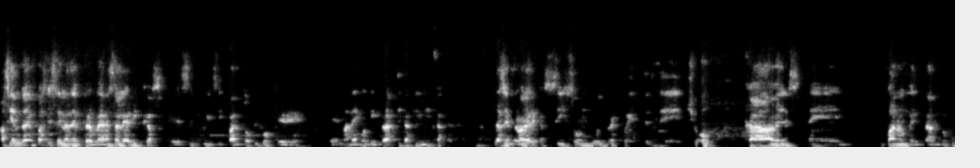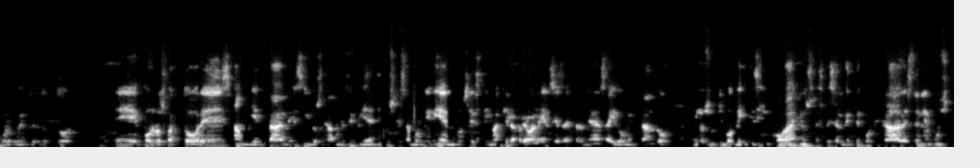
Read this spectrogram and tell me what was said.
haciendo énfasis en las enfermedades alérgicas, que es el principal tópico que manejo en mi práctica clínica, las enfermedades alérgicas sí son muy frecuentes, de hecho, cada vez eh, van aumentando, como lo comentó el doctor, eh, por los factores ambientales y los cambios epigenéticos que estamos viviendo, se estima que la prevalencia de esas enfermedades ha ido aumentando en los últimos 25 años, especialmente porque cada vez tenemos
